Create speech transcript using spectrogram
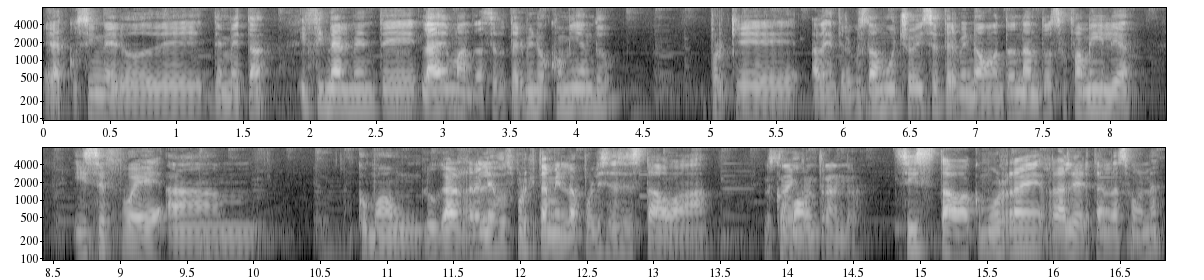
era cocinero de, de meta. Y finalmente la demanda se lo terminó comiendo porque a la gente le gustaba mucho y se terminó abandonando su familia y se fue a mm, como a un lugar re lejos porque también la policía se estaba Lo como- encontrando. sí estaba como re, re alerta en la zona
